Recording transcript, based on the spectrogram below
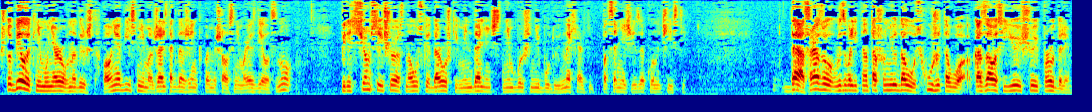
Что Белый к нему неровно дышит, вполне объяснимо. Жаль, тогда Женька помешал с ним разделаться. Ну, пересечемся еще раз на узкой дорожке, миндальничать с ним больше не буду. И нахер эти пацанячьи законы чести. Да, сразу вызволить Наташу не удалось. Хуже того, оказалось, ее еще и продали.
